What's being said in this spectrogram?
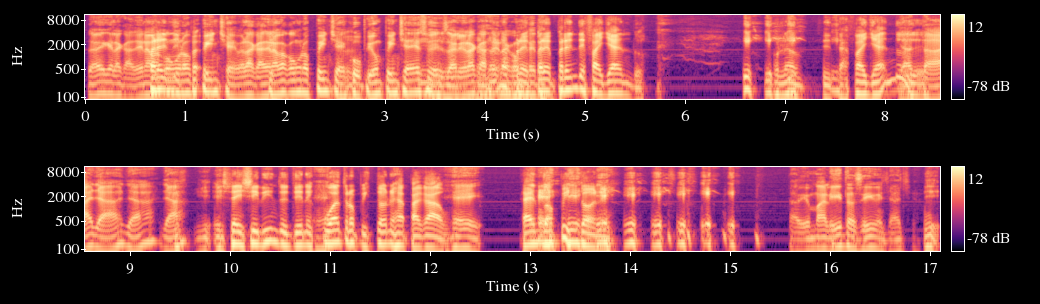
¿Sabes que la cadena va con unos pinches? La cadena va con unos pinches. Escupió un pinche de eso y salió la No, no, cadena no, pre- completa. pre- prende fallando. Por la- te está fallando. Ya está, ya, ya, ya. Es seis cilindros y tiene Eh. cuatro pistones apagados. Hey. Está en dos pistones. Está bien malito, sí, muchacho. eh,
